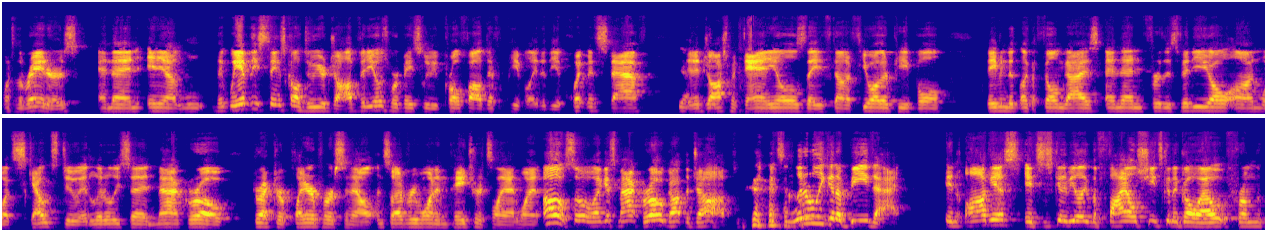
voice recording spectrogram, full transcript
went to the Raiders, and then you know we have these things called "do your job" videos, where basically we profile different people. They did the equipment staff, yeah. they did Josh McDaniels, they've done a few other people. They even did like the film guys, and then for this video on what scouts do, it literally said Matt Groh, director of player personnel, and so everyone in Patriots land went, "Oh, so I guess Matt Groh got the job." it's literally going to be that in August. It's just going to be like the file sheet's going to go out from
